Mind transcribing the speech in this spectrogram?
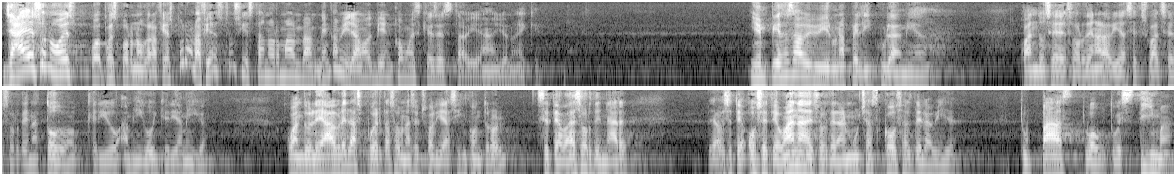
Ya eso no es, pues pornografía es pornografía, esto sí está normal. Venga, miramos bien cómo es que es esta vieja, yo no hay que. Y empiezas a vivir una película de miedo. Cuando se desordena la vida sexual, se desordena todo, querido amigo y querida amiga. Cuando le abres las puertas a una sexualidad sin control, se te va a desordenar, o se te, o se te van a desordenar muchas cosas de la vida. Tu paz, tu autoestima,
